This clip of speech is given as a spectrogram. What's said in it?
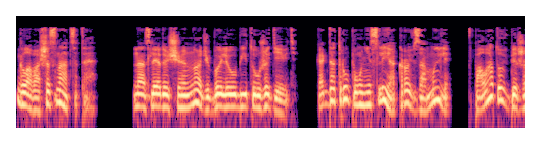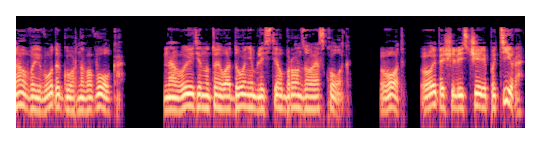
Глава 16. На следующую ночь были убиты уже девять. Когда трупы унесли, а кровь замыли, в палату вбежал воевода горного волка. На вытянутой ладони блестел бронзовый осколок. Вот, вытащили из черепа тира.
